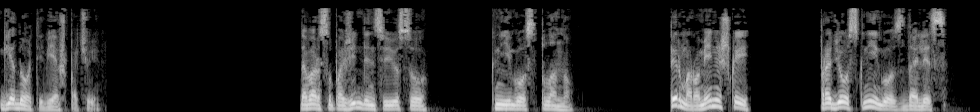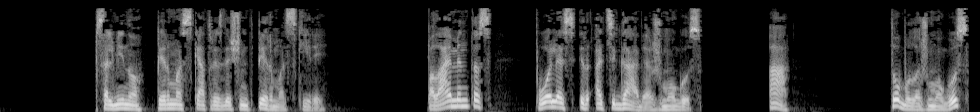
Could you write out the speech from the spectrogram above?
gėdoti viešpačiui. Dabar supažindinsiu jūsų knygos planu. Pirma romėniškai pradžios knygos dalis. Psalmino 141 skyriai. Palaimintas, puolęs ir atsigavęs žmogus. A. Tobulas žmogus,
